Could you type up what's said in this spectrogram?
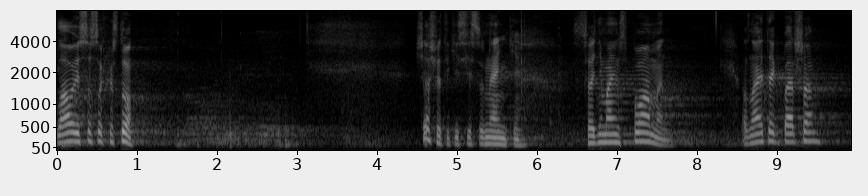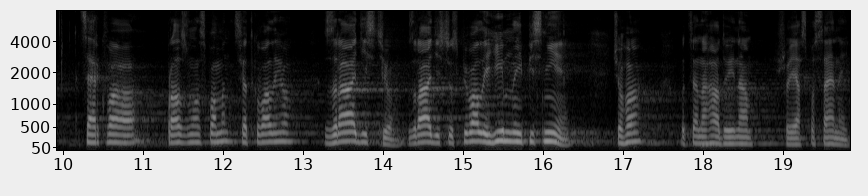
Слава Ісусу Христу! Що ж ви такі всі? Сьогодні маємо спомин. А знаєте, як перша церква празднувала спомин, святкували його? З радістю, з радістю співали гімни і пісні. Чого? Бо це нагадує нам, що я спасений.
